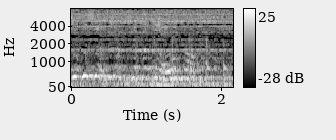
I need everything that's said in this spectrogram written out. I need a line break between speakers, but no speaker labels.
Deixa eu te servir na secretaria.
